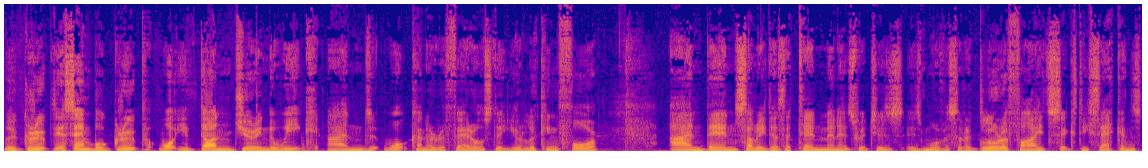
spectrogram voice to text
the group, the assembled group, what you've done during the week and what kind of referrals that you're looking for. And then somebody does a 10 minutes, which is, is more of a sort of glorified 60 seconds.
